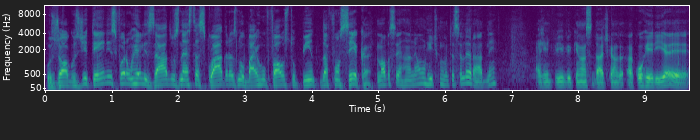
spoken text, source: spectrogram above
Os jogos de tênis foram realizados nestas quadras no bairro Fausto Pinto da Fonseca. Nova Serrana é um ritmo muito acelerado, né? A gente vive aqui numa cidade que a correria é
